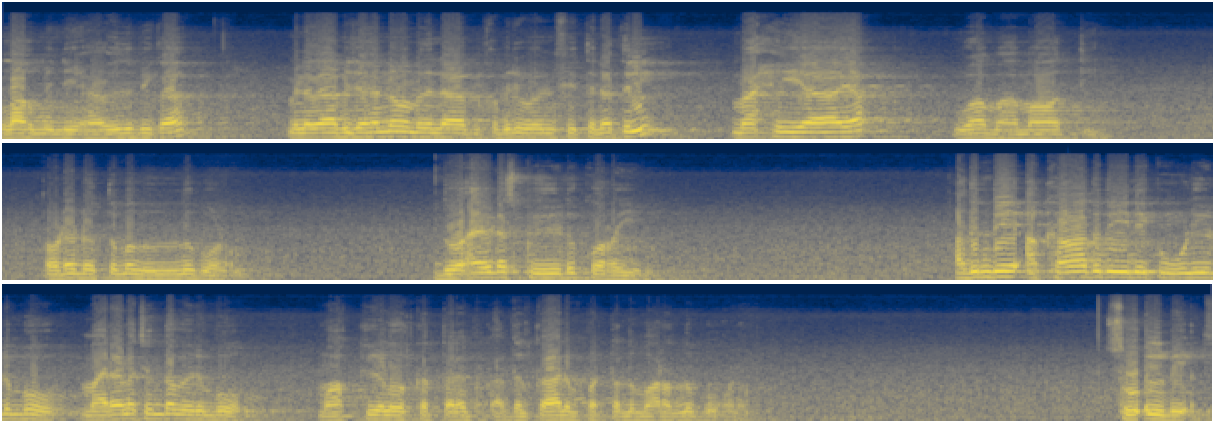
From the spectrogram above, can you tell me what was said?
അള്ളാഹുമിന്നി അഴുതുബിക മിനദാബി ജഹന്ന ഖബരി ഫിത്തനത്തിൽ മഹിയായ വ മമാത്തി. തൊടടുത്തുമ്പോൾ നിന്നു പോകണം ദുആയുടെ സ്പീഡ് കുറയും. അതിന്റെ അഗാധതയിലേക്ക് ഊളിയിടുമ്പോൾ മരണചിന്ത വരുമ്പോൾ വാക്കുകളൊക്കെ തല തൽക്കാലം പെട്ടെന്ന് മറന്നു പോകണം. സൂൽബേത്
